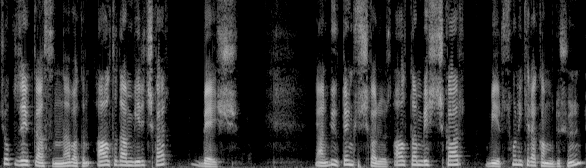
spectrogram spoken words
Çok zevkli aslında. Bakın 6'dan 1'i çıkar 5. Yani büyükten küçük çıkarıyoruz. 6'dan 5 çıkar 1. Son iki rakamı düşünün.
